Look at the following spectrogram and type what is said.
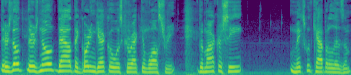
There's no there's no doubt that Gordon Gekko was correct in Wall Street. Democracy mixed with capitalism,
